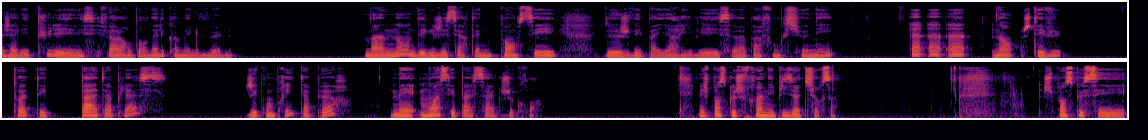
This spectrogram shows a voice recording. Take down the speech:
j'allais plus les laisser faire leur bordel comme elles veulent. Maintenant, dès que j'ai certaines pensées de je vais pas y arriver, ça va pas fonctionner, un, un, un, non, je t'ai vu. Toi, t'es pas à ta place. J'ai compris, t'as peur, mais moi, c'est pas ça que je crois. Mais je pense que je ferai un épisode sur ça. Je pense que c'est.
